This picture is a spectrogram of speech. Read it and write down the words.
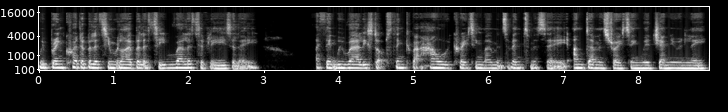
we bring credibility and reliability relatively easily. I think we rarely stop to think about how we're creating moments of intimacy and demonstrating we're genuinely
